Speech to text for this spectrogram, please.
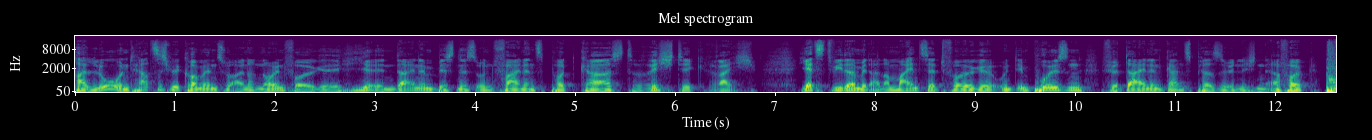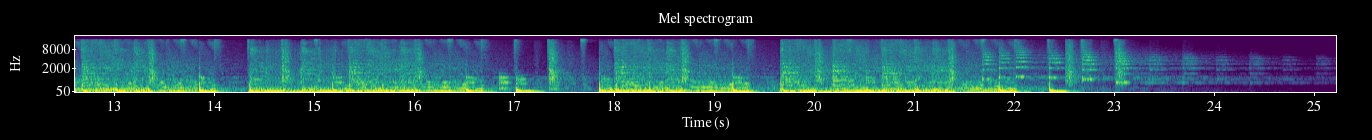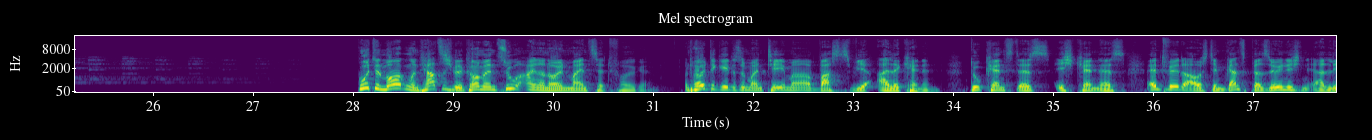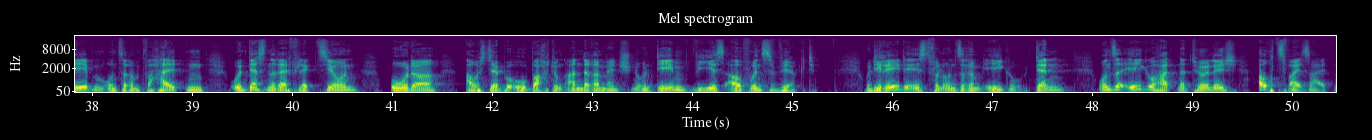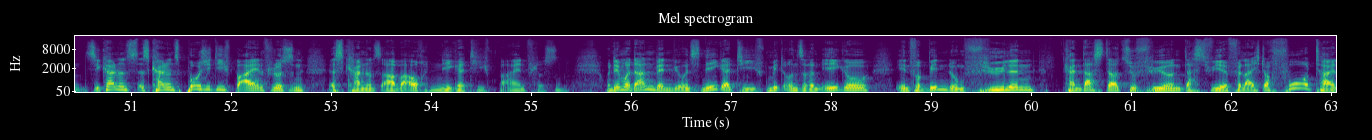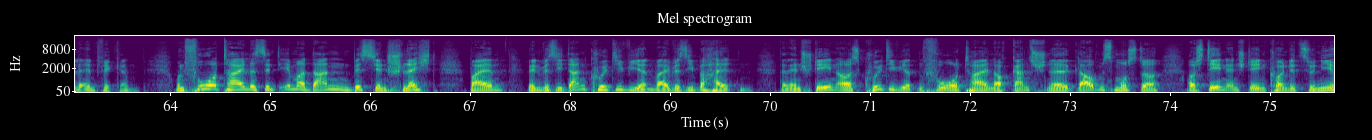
Hallo und herzlich willkommen zu einer neuen Folge hier in deinem Business und Finance Podcast Richtig Reich. Jetzt wieder mit einer Mindset Folge und Impulsen für deinen ganz persönlichen Erfolg. Guten Morgen und herzlich willkommen zu einer neuen Mindset-Folge. Und heute geht es um ein Thema, was wir alle kennen. Du kennst es, ich kenne es, entweder aus dem ganz persönlichen Erleben, unserem Verhalten und dessen Reflexion oder aus der Beobachtung anderer Menschen und dem, wie es auf uns wirkt. Und die Rede ist von unserem Ego. Denn unser Ego hat natürlich auch zwei Seiten. Sie kann uns, es kann uns positiv beeinflussen, es kann uns aber auch negativ beeinflussen. Und immer dann, wenn wir uns negativ mit unserem Ego in Verbindung fühlen, kann das dazu führen, dass wir vielleicht auch Vorurteile entwickeln. Und Vorurteile sind immer dann ein bisschen schlecht, weil wenn wir sie dann kultivieren, weil wir sie behalten, dann entstehen aus kultivierten Vorurteilen auch ganz schnell Glaubensmuster, aus denen entstehen Konditionierungen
